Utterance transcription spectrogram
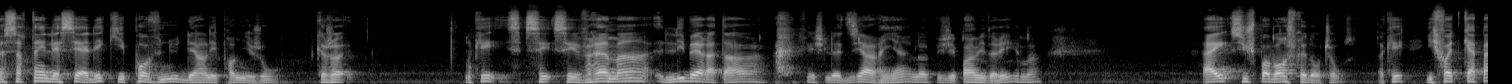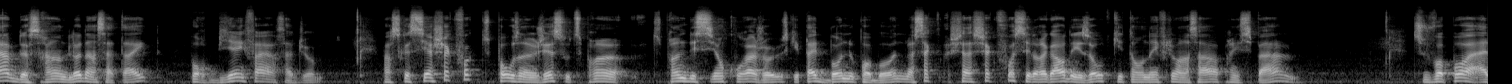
un certain laisser-aller qui est pas venu dans les premiers jours. Que je... OK? C'est vraiment libérateur. Je le dis en rien, là, puis j'ai pas envie de rire. Hey, si je suis pas bon, je ferai d'autres choses. OK? Il faut être capable de se rendre là dans sa tête pour bien faire sa job. Parce que si à chaque fois que tu poses un geste ou tu prends tu prends une décision courageuse, qui est peut-être bonne ou pas bonne, mais à chaque, fois, c'est le regard des autres qui est ton influenceur principal. Tu vas pas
